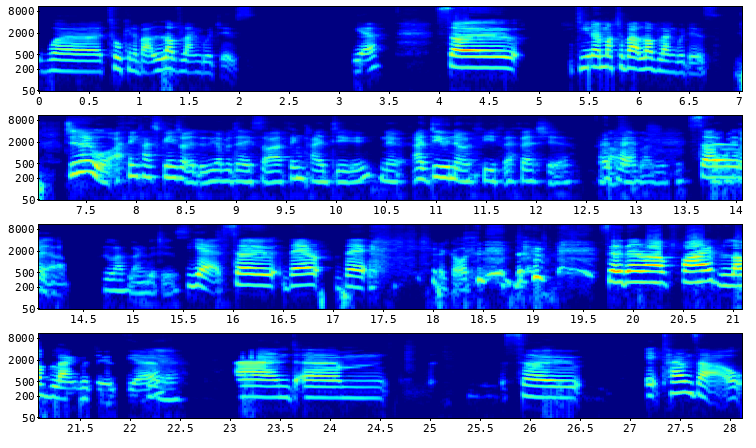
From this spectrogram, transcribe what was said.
were talking about love languages. Yeah. So do you know much about love languages? Do you know what? I think I screenshotted it the other day, so I think I do. No, I do know a few for fair share about Okay. love languages. So got. Love languages. Yeah, so there there oh god. so there are five love languages, yeah? Yeah. And um so it turns out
